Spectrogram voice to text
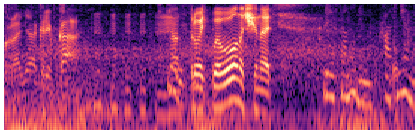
броня крепка. Надо строить ПВО начинать. Приостановлено. Отмена.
